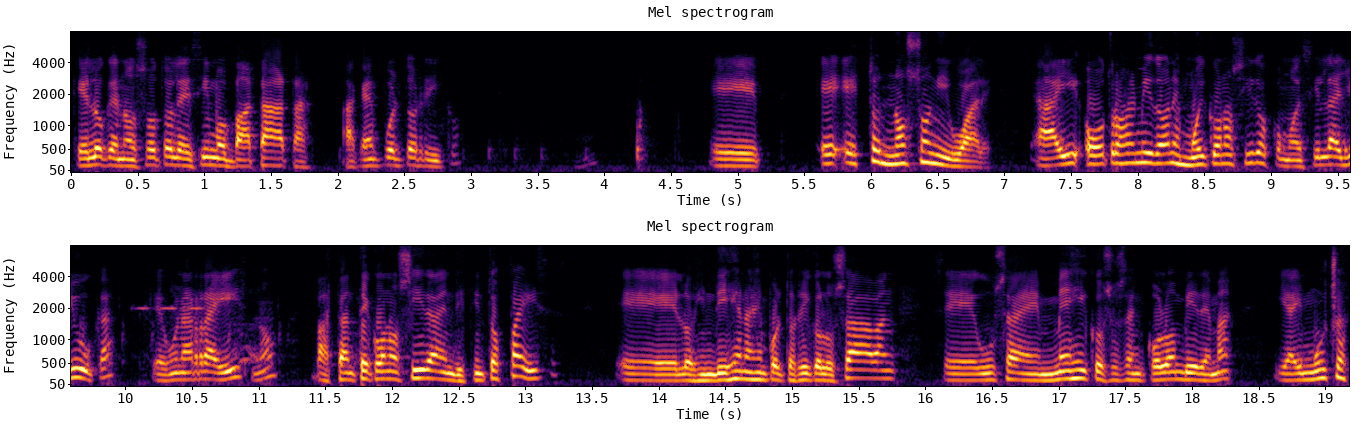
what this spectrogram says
que es lo que nosotros le decimos batata acá en Puerto Rico, eh, eh, estos no son iguales. Hay otros almidones muy conocidos, como decir la yuca, que es una raíz ¿no? Bastante conocida en distintos países. Eh, los indígenas en Puerto Rico lo usaban, se usa en México, se usa en Colombia y demás. Y hay muchos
